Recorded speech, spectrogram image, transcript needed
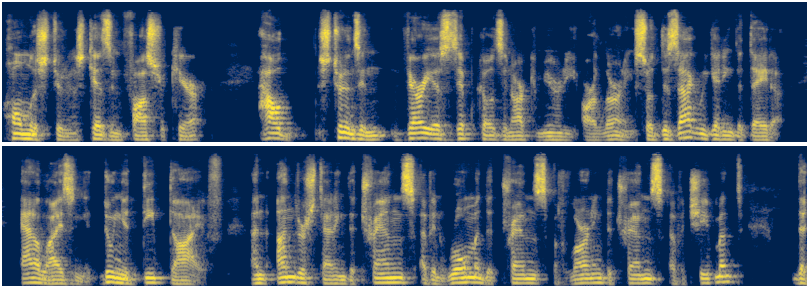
homeless students, kids in foster care, how students in various zip codes in our community are learning. So disaggregating the data, analyzing it, doing a deep dive, and understanding the trends of enrollment, the trends of learning, the trends of achievement, the,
